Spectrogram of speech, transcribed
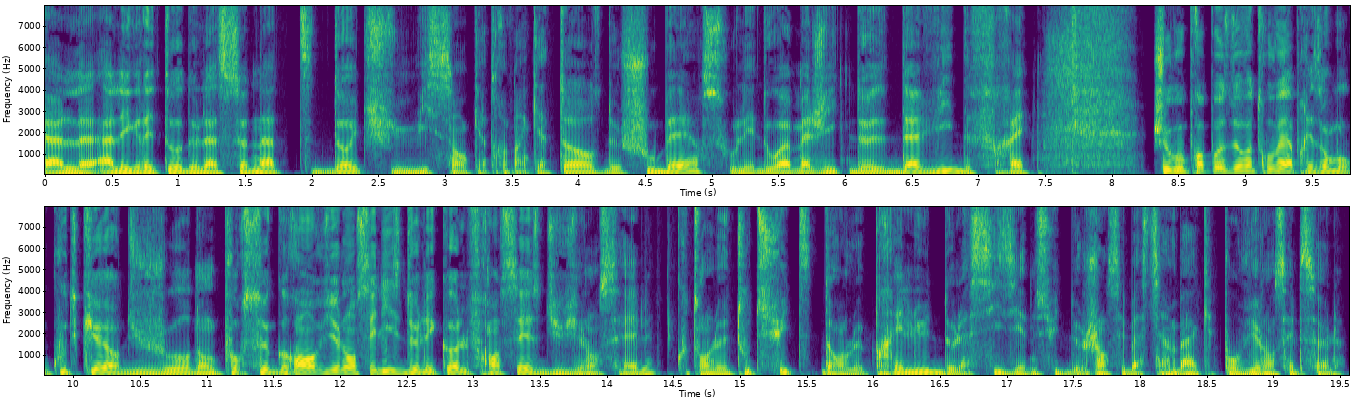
Allegretto de la sonate Deutsch 894 de Schubert sous les doigts magiques de David Frey. Je vous propose de retrouver à présent mon coup de cœur du jour, donc pour ce grand violoncelliste de l'école française du violoncelle. Écoutons-le tout de suite dans le prélude de la sixième suite de Jean-Sébastien Bach pour violoncelle seul.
